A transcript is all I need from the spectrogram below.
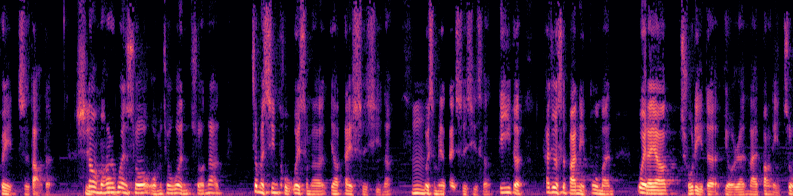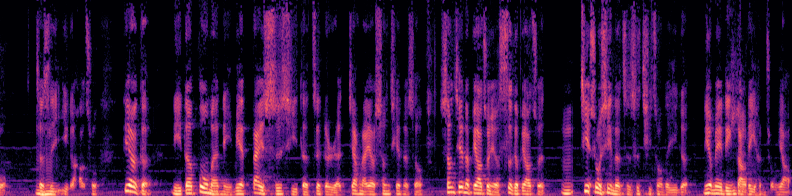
会指导的。是。那我们会问说，我们就问说，那这么辛苦，为什么要带实习呢？嗯，为什么要带实习生？第一个，他就是把你部门未来要处理的有人来帮你做，这是一个好处。第二个。你的部门里面带实习的这个人，将来要升迁的时候，升迁的标准有四个标准，嗯，技术性的只是其中的一个，你有没有领导力很重要，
